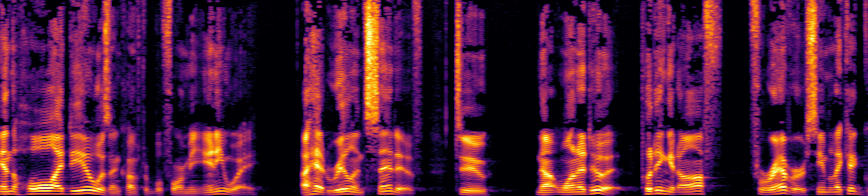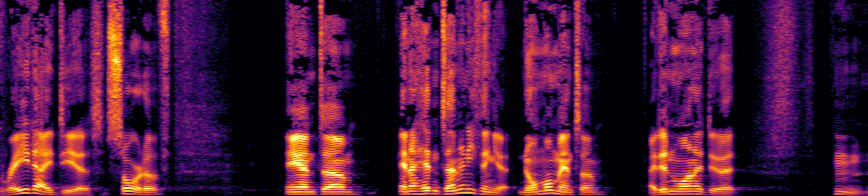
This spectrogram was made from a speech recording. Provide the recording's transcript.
And the whole idea was uncomfortable for me anyway. I had real incentive to not want to do it. Putting it off forever seemed like a great idea, sort of. And, um, and I hadn't done anything yet. No momentum. I didn't want to do it. Hmm,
